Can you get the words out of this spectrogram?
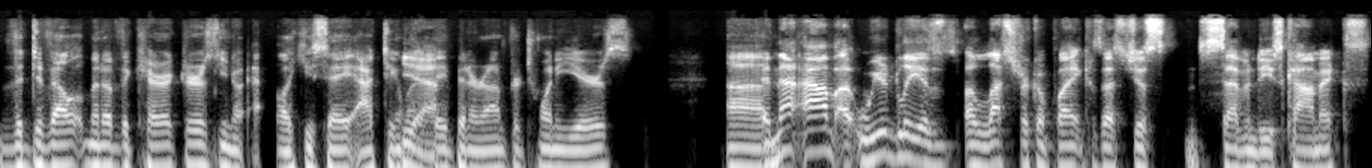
the development of the characters. You know, like you say, acting like Yeah. they've been around for 20 years. Um, and that um, weirdly is a lesser complaint because that's just 70s comics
